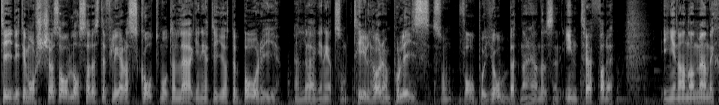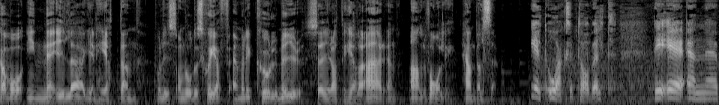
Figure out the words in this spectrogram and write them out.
Tidigt i morse så avlossades det flera skott mot en lägenhet i Göteborg. En lägenhet som tillhör en polis som var på jobbet när händelsen inträffade. Ingen annan människa var inne i lägenheten. Polisområdeschef Emelie Kullmyr säger att det hela är en allvarlig händelse. Helt oacceptabelt. Det är en eh,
